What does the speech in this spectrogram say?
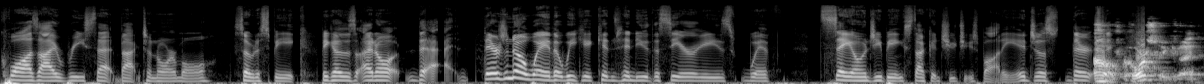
quasi reset back to normal so to speak, because I don't. Th- there's no way that we could continue the series with Saionji being stuck in Chu-Chu's body. It just there. Oh, of course we could.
